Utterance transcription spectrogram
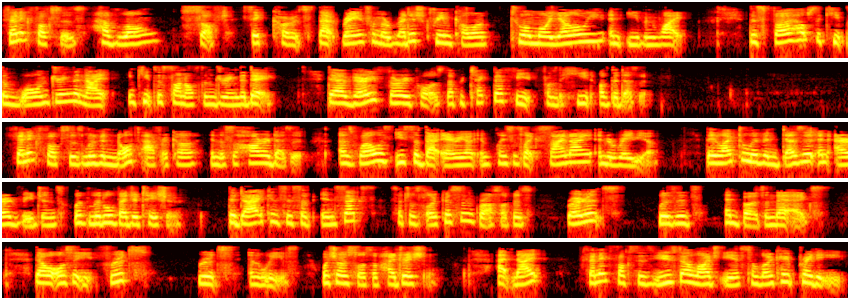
Fennec foxes have long, soft, thick coats that range from a reddish cream color to a more yellowy and even white. This fur helps to keep them warm during the night and keep the sun off them during the day. They have very furry paws that protect their feet from the heat of the desert. Fennec foxes live in North Africa in the Sahara Desert, as well as east of that area in places like Sinai and Arabia. They like to live in desert and arid regions with little vegetation. The diet consists of insects, such as locusts and grasshoppers, rodents, lizards, and birds and their eggs. They will also eat fruits, roots, and leaves, which are a source of hydration. At night, fennec foxes use their large ears to locate prey to eat.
